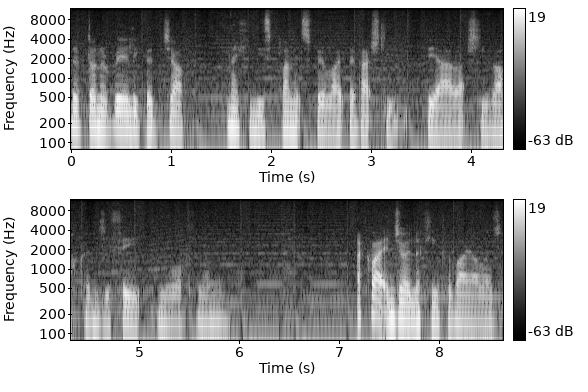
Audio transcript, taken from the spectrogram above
they've done a really good job making these planets feel like they've actually they are actually rock under your feet and you're walking on them. I quite enjoy looking for biology.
